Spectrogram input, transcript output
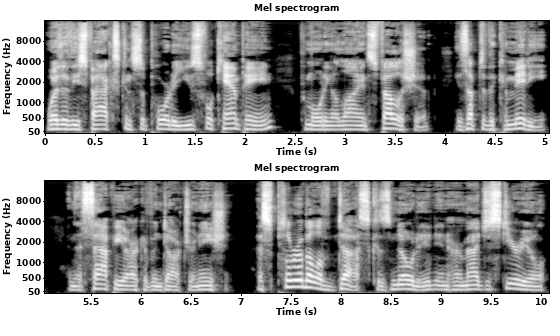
Whether these facts can support a useful campaign promoting alliance fellowship is up to the committee and the Sapiarch of Indoctrination. As Pluribel of Dusk has noted in her magisterial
